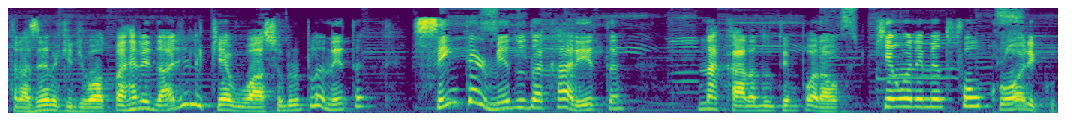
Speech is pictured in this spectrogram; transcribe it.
Trazendo aqui de volta para a realidade, ele quer voar sobre o planeta sem ter medo da careta na cara do temporal, que é um elemento folclórico,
